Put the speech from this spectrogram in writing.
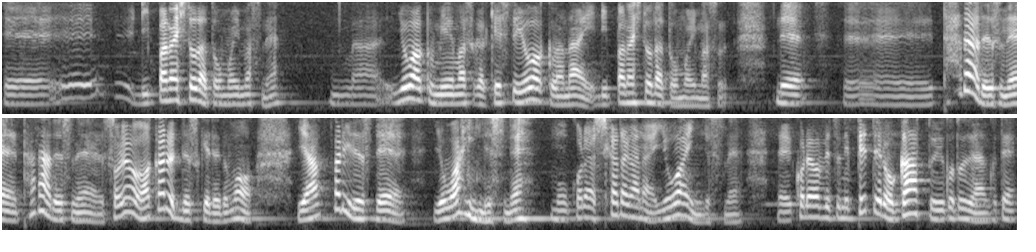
えー、立派な人だと思いますね。まあ、弱く見えますが決して弱くはない立派な人だと思います。でえー、ただですね、ただですね、それはわかるんですけれども、やっぱりですね、弱いんですね。もうこれは仕方がない。弱いんですね。これは別にペテロがということではなくて、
